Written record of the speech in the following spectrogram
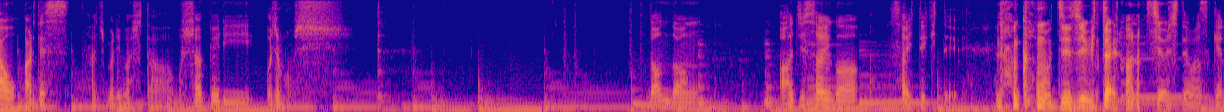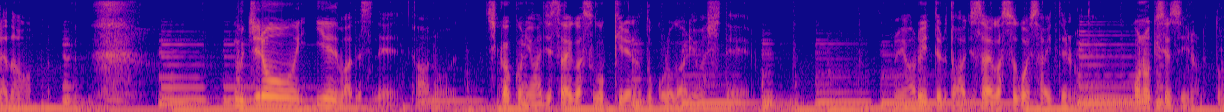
ャオあれです。始まりました。おしゃべりお邪魔し。だんだんアジサイが咲いてきて なんかもうじじみたいな話をしてますけれども。うちの家はですねあの近くにアジサイがすごく綺麗なところがありまして歩いてるとアジサイがすごい咲いてるのでこの季節になると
